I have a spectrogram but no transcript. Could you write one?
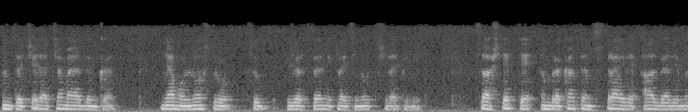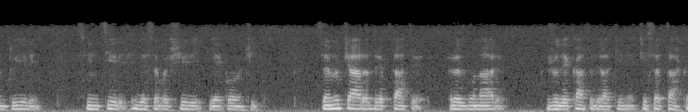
în tăcerea cea mai adâncă, neamul nostru sub jertfelnic l-ai ținut și l-ai primit. Să aștepte îmbrăcat în straile albe ale mântuirii, sfințirii și desăvârșirii i-ai poruncit. Să nu ceară dreptate, răzbunare, judecată de la tine, ci să tacă,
